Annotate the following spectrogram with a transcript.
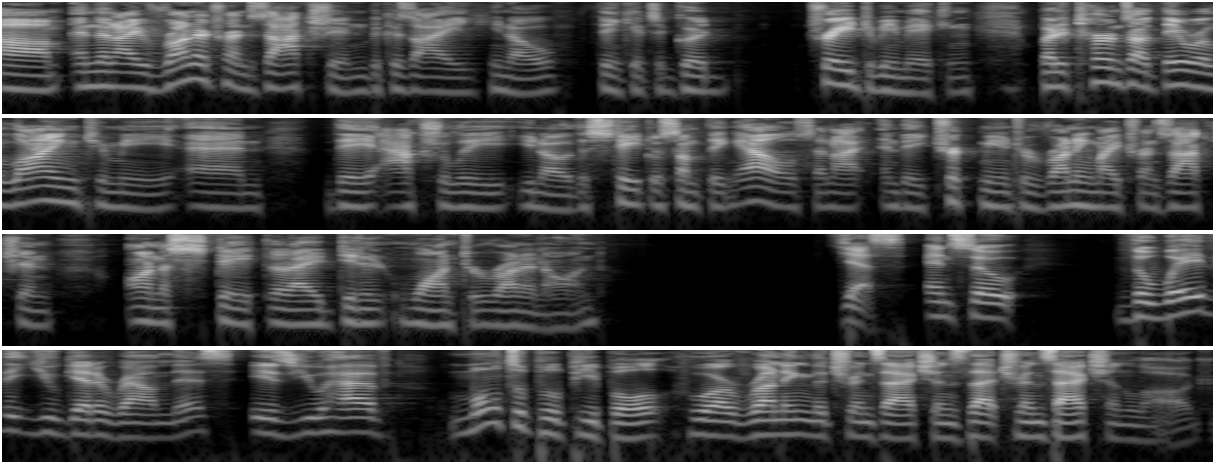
Um, and then I run a transaction because I, you know, think it's a good trade to be making. But it turns out they were lying to me and they actually, you know, the state was something else and I and they tricked me into running my transaction on a state that I didn't want to run it on. Yes. And so the way that you get around this is you have multiple people who are running the transactions, that transaction log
